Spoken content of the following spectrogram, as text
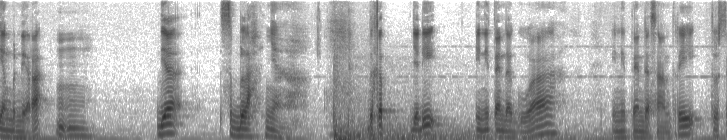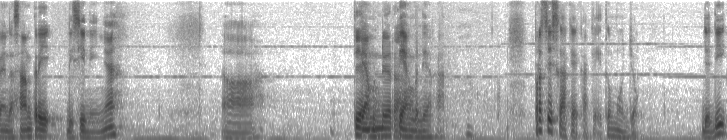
yang bendera dia sebelahnya deket. Jadi ini tenda gua ini tenda santri terus tenda santri di sininya uh, Tiang bendera. tiang bendera. Persis kakek kakek itu mojok. Jadi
